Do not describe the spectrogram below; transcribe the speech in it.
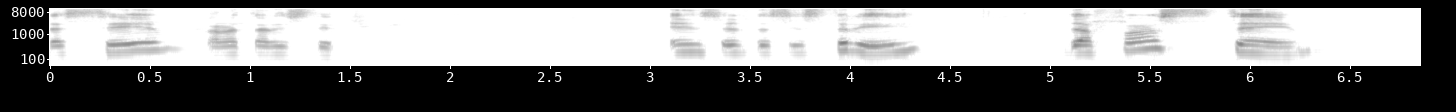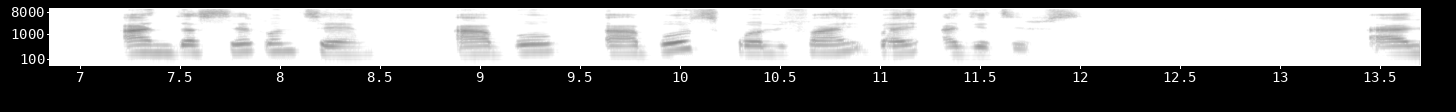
the same characteristic. In synthesis three, the first term and the second term are both are both qualified by adjectives. Al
